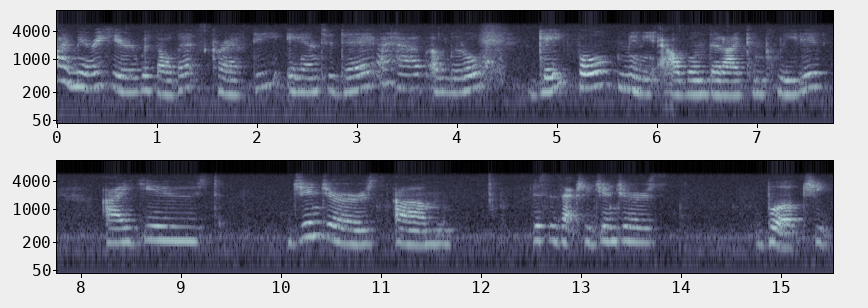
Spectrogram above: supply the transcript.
Hi, Mary here with All That's Crafty, and today I have a little gatefold mini album that I completed. I used Ginger's, um, this is actually Ginger's book. She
